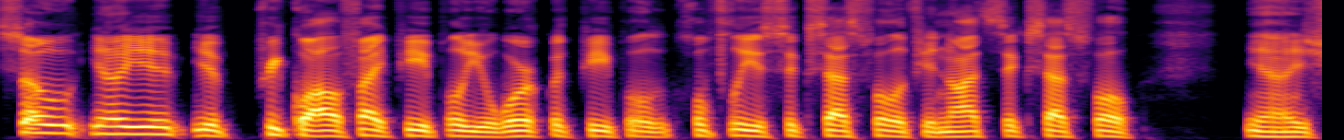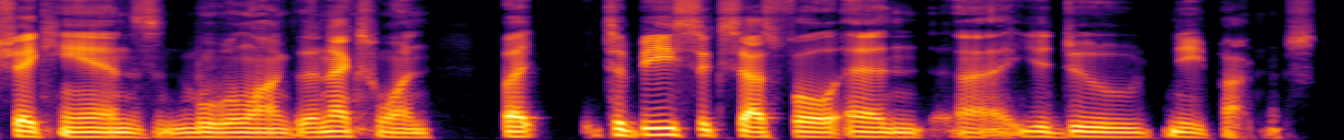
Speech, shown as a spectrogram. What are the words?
So, you know, you, you pre qualify people, you work with people. Hopefully, you're successful. If you're not successful, you know, you shake hands and move along to the next one. To be successful, and uh, you do need partners.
